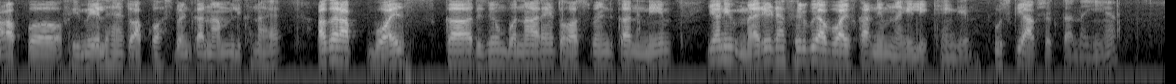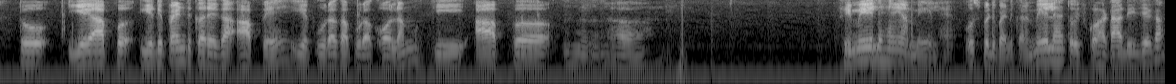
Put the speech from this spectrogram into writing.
आप फीमेल हैं तो आपको हस्बैंड का नाम लिखना है। अगर आप बॉयज़ का रिज्यूम बना रहे हैं तो हस्बैंड का नेम यानी मैरिड है, फिर भी आप वाइफ का नेम नहीं लिखेंगे। उसकी आवश्यकता नहीं है। तो ये आप, ये डिपेंड करेगा आप पे, ये पूरा का पूरा कॉलम कि आप फीमेल हैं या मेल हैं। उस पर डिपेंड करें। मेल हैं तो इसको हटा दीजिएगा।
